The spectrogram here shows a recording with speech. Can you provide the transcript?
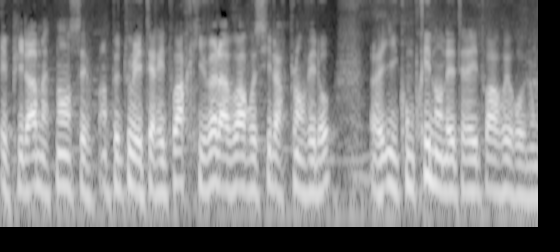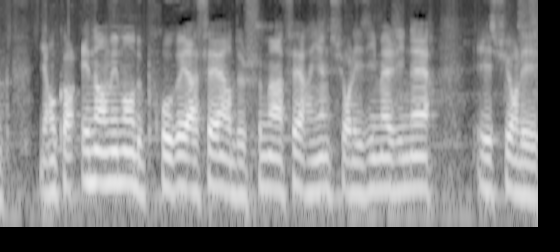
Et puis là, maintenant, c'est un peu tous les territoires qui veulent avoir aussi leur plan vélo, euh, y compris dans des territoires ruraux. Donc, il y a encore énormément de progrès à faire, de chemin à faire, rien que sur les imaginaires et sur les,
